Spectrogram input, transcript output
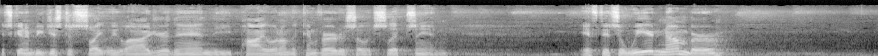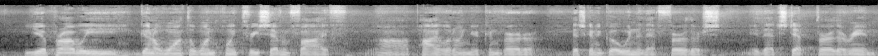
It's going to be just a slightly larger than the pilot on the converter, so it slips in. If it's a weird number, you're probably going to want the 1.375 uh, pilot on your converter. That's going to go into that further, that step further in.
